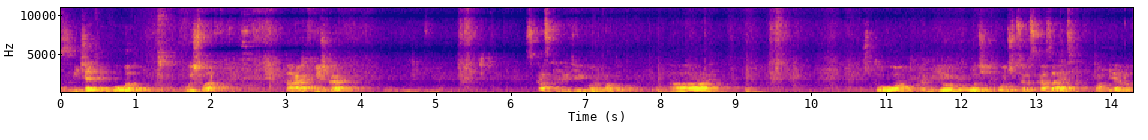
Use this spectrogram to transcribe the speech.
замечательный повод. Вышла вторая книжка «Сказки людей горы потока». А, что про нее очень хочется рассказать, во-первых,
